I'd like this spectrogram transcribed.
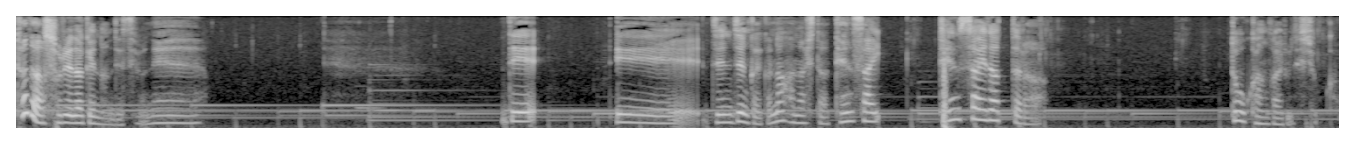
ただそれだけなんですよね。で、えー、前々回かな話した天才天才だったらどう考えるでしょうか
